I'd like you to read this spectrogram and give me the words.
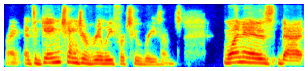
right? It's a game changer really for two reasons. One is that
